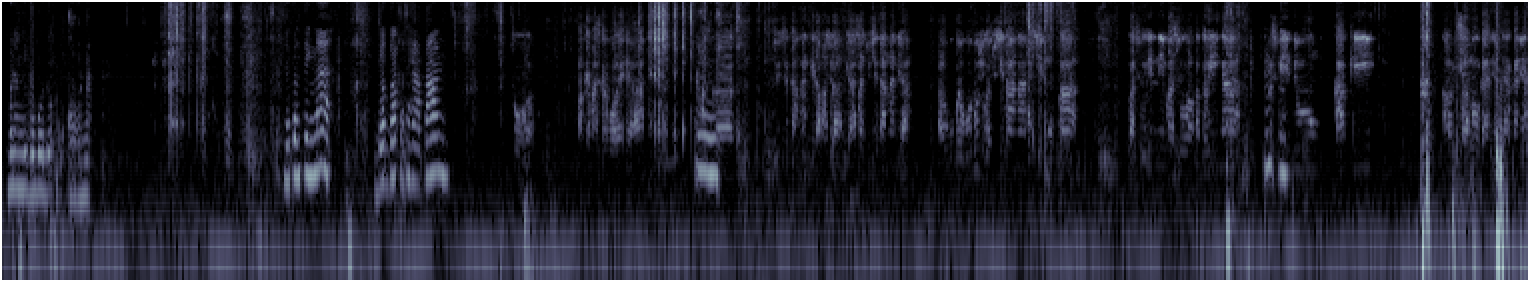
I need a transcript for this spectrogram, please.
menang di bodoh corona yang penting mah jaga kesehatan tuh pakai masker boleh ya Hmm. Masker, cuci tangan kita mah sudah biasa cuci tangan ya cuci tangan cuci muka basuh ini basuh apa telinga terus hidung kaki. Kalau bisa udah diajarkan ya.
